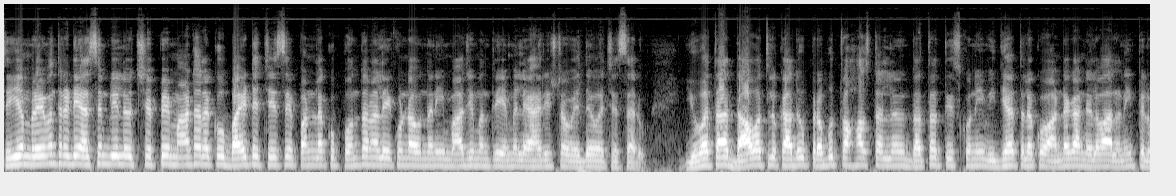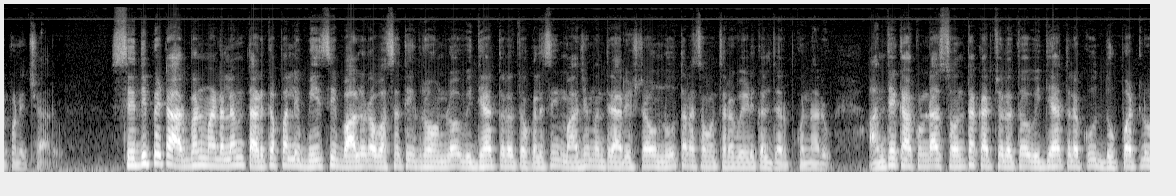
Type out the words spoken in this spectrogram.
సీఎం రేవంత్ రెడ్డి అసెంబ్లీలో చెప్పే మాటలకు బయట చేసే పనులకు పొంతన లేకుండా ఉందని మాజీ మంత్రి ఎమ్మెల్యే హరీష్ రావు ఎద్దేవా చేశారు. యువత దావత్లు కాదు ప్రభుత్వ హాస్టళ్ళను దత్తత తీసుకుని విద్యార్థులకు అండగా నిలవాలని పిలుపునిచ్చారు. సిద్దిపేట అర్బన్ మండలం తడకపల్లి బీసీ బాలుర వసతి గృహంలో విద్యార్థులతో కలిసి మాజీ మంత్రి హరీష్ రావు నూతన సంవత్సర వేడుకలు జరుపుకున్నారు. అంతేకాకుండా సొంత ఖర్చులతో విద్యార్థులకు దుప్పట్లు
